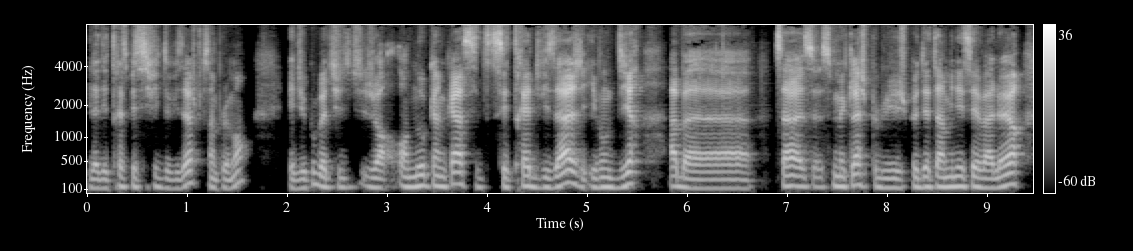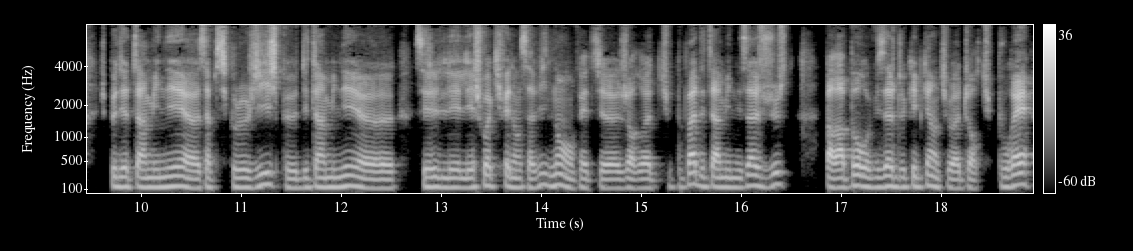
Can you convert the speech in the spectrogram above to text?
il a des traits spécifiques de visage, tout simplement et du coup, bah, tu genre, en aucun cas, ces traits de visage, ils vont te dire: «Ah bah, ça, ce mec-là, je peux lui je peux déterminer ses valeurs, je peux déterminer, heu, sa psychologie, je peux déterminer, ses les les choix qu'il fait dans sa vie. Non, en fait, heu, genre, tu peux pas déterminer ça juste par rapport au visage de quelqu'un, tu vois? Genre, tu pourrais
